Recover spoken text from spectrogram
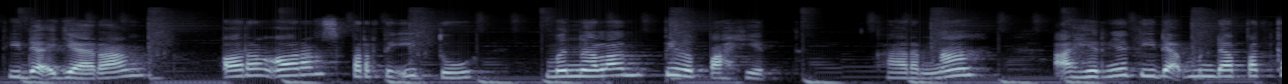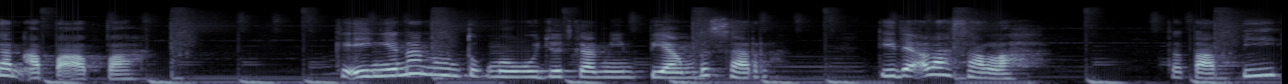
Tidak jarang, orang-orang seperti itu menelan pil pahit karena akhirnya tidak mendapatkan apa-apa. Keinginan untuk mewujudkan mimpi yang besar tidaklah salah, tetapi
